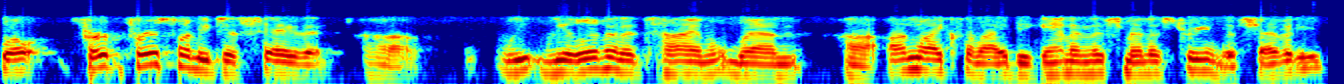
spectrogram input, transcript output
Well, fir- first, let me just say that uh, we, we live in a time when, uh, unlike when I began in this ministry in the 70s,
